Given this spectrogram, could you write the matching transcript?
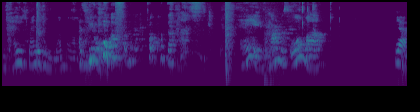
Nein, ich meine die Mama. Also die Oma von der Tochter. Hey, Mama ist Oma. Ja.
